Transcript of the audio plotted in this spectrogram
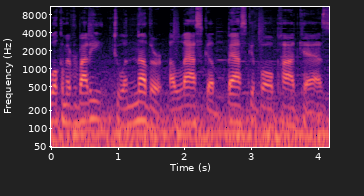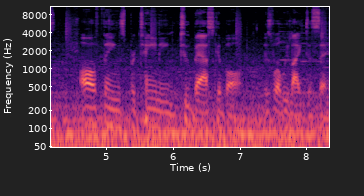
welcome everybody to another Alaska basketball podcast. All things pertaining to basketball is what we like to say.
